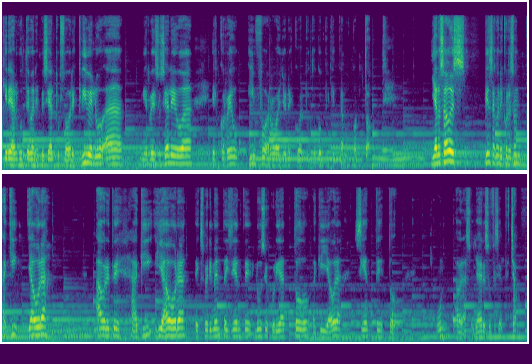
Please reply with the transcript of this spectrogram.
quieres algún tema en especial, por favor escríbelo a mis redes sociales o a el correo info arroba porque estamos con todo. Ya lo sabes, piensa con el corazón aquí y ahora. Ábrete aquí y ahora, experimenta y siente luz y oscuridad, todo aquí y ahora, siente todo. Un abrazo, ya eres suficiente. Chao.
